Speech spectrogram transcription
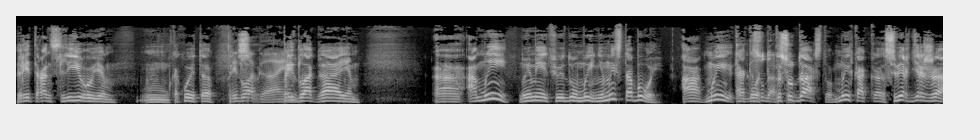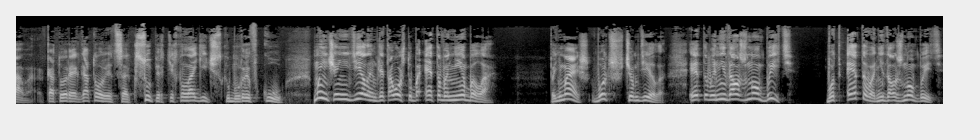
ретранслируем, какое-то... Предлагаем. Предлагаем. А, а мы, ну, имеется в виду мы, не мы с тобой, а мы как, как государство. Вот государство, мы как э, сверхдержава, которая готовится к супертехнологическому рывку, мы ничего не делаем для того, чтобы этого не было. Понимаешь? Вот в чем дело. Этого не должно быть. Вот этого не должно быть.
